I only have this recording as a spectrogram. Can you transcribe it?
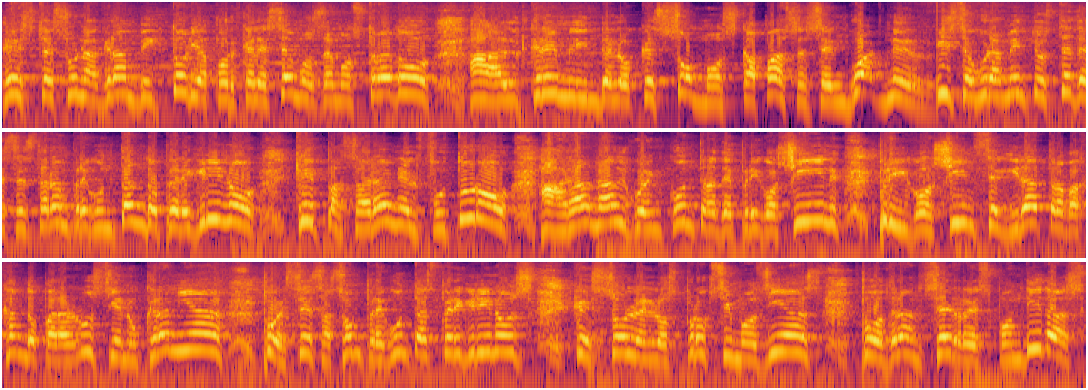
esta es una gran victoria porque les hemos demostrado al Kremlin de lo que somos capaces en Wagner. Y seguramente ustedes estarán preguntando, peregrino, ¿qué pasará en el futuro? ¿Harán algo en contra de Prigozhin? ¿Prigozhin seguirá trabajando para Rusia en Ucrania? Pues esas son preguntas, peregrinos, que solo en los próximos días podrán ser respondidas.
